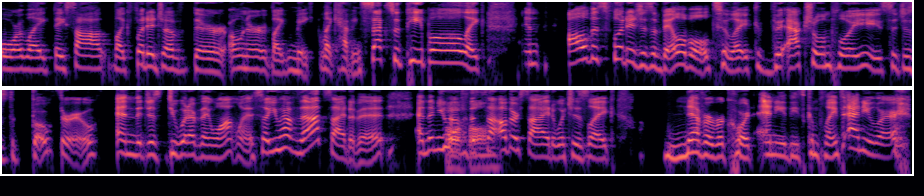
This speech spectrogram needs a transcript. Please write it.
or like they saw like footage of their owner like make like having sex with people like and all this footage is available to like the actual employees to just go through and to just do whatever they want with. So you have that side of it and then you Awful. have the other side which is like never record any of these complaints anywhere.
